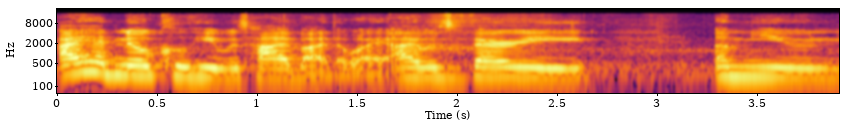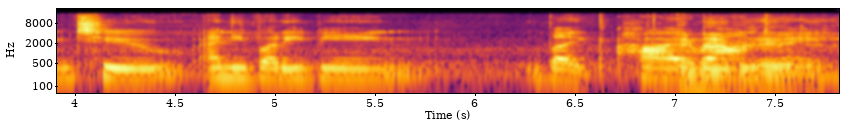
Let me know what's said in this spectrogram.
I had no clue he was high. By the way, I was very immune to anybody being like high around me.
